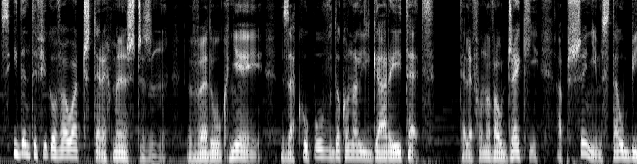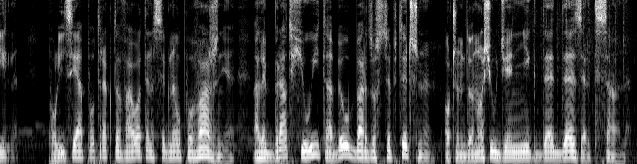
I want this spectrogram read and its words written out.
zidentyfikowała czterech mężczyzn. Według niej zakupów dokonali Gary i Ted. Telefonował Jackie, a przy nim stał Bill. Policja potraktowała ten sygnał poważnie, ale brat Hewita był bardzo sceptyczny, o czym donosił dziennik The Desert Sun.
